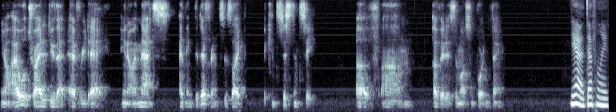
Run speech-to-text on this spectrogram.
You know, I will try to do that every day, you know, and that's, I think the difference is like the consistency of, um, of it is the most important thing. Yeah, definitely.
